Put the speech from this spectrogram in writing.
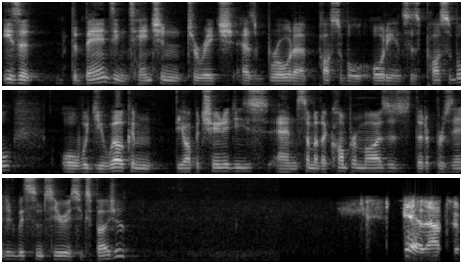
Is it the band's intention to reach as broad a possible audience as possible, or would you welcome the opportunities and some of the compromises that are presented with some serious exposure? Yeah, that's a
